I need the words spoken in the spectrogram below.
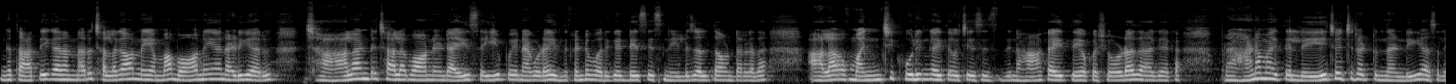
ఇంకా తాతయ్య గారు అన్నారు చల్లగా ఉన్నాయమ్మా బాగున్నాయి అని అడిగారు. చాలా అంటే చాలా బాగున్నాయండి. ఐస్ అయిపోయినా కూడా ఎందుకంటే వరిగడ్డేసేసి నీళ్ళు చల్లుతూ ఉంటారు కదా. అలా ఒక మంచి కూలింగ్ అయితే వచ్చేసేసింది. నాకైతే ఒక సోడా తాగాక ప్రాణం అయితే లేచి వచ్చినట్టుందండి అసలు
